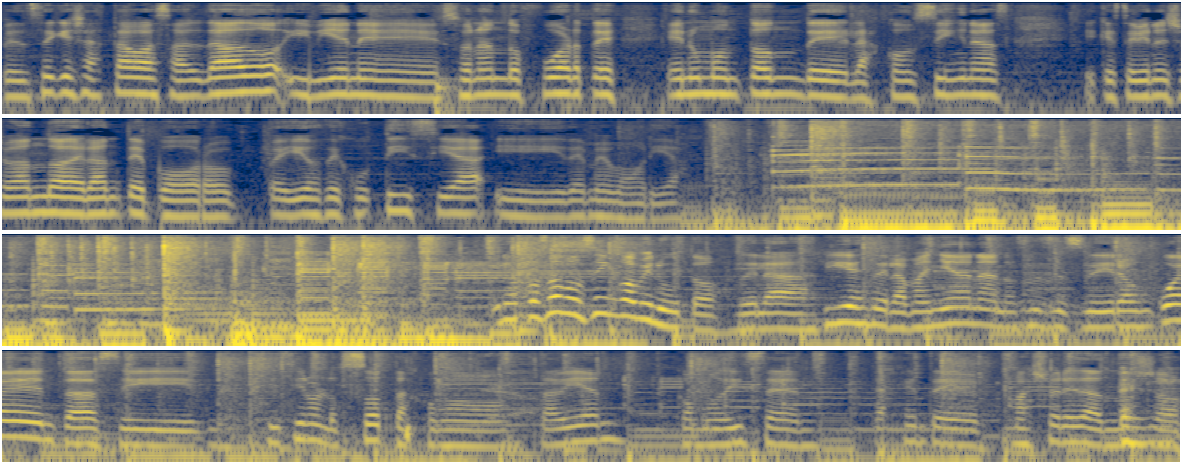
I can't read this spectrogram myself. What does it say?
pensé que ya estaba saldado y viene sonando fuerte en un montón de las consignas que se vienen llevando adelante por pedidos de justicia y de memoria. Y nos pasamos cinco minutos de las 10 de la mañana, no sé si se dieron cuenta, si se hicieron los sotas, como está bien, como dicen la gente mayor edad, no yo.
